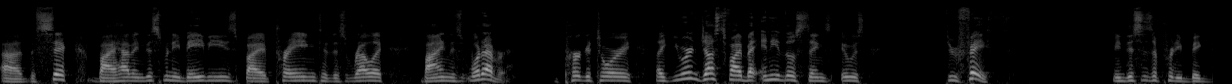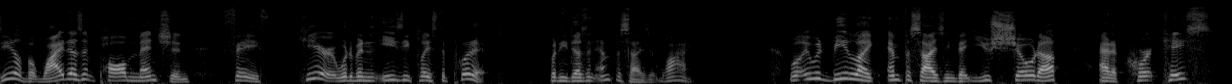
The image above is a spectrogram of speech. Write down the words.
uh, the sick, by having this many babies, by praying to this relic, buying this, whatever. Purgatory. Like, you weren't justified by any of those things. It was through faith. I mean, this is a pretty big deal, but why doesn't Paul mention faith here? It would have been an easy place to put it, but he doesn't emphasize it. Why? Well, it would be like emphasizing that you showed up at a court case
